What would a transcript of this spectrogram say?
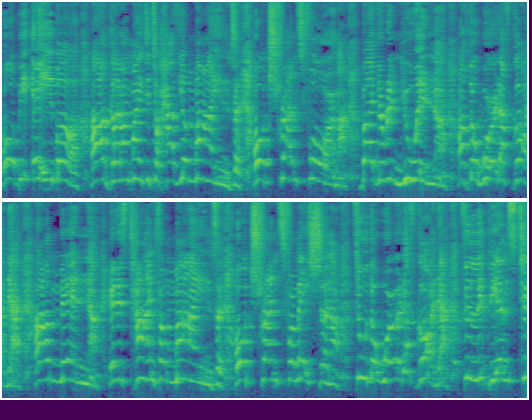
oh, be able, oh, God Almighty, to have your mind, oh, transform by the renewing of the word of God. Amen. It is time for minds uh, or transformation through the word of God. Philippians 2,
